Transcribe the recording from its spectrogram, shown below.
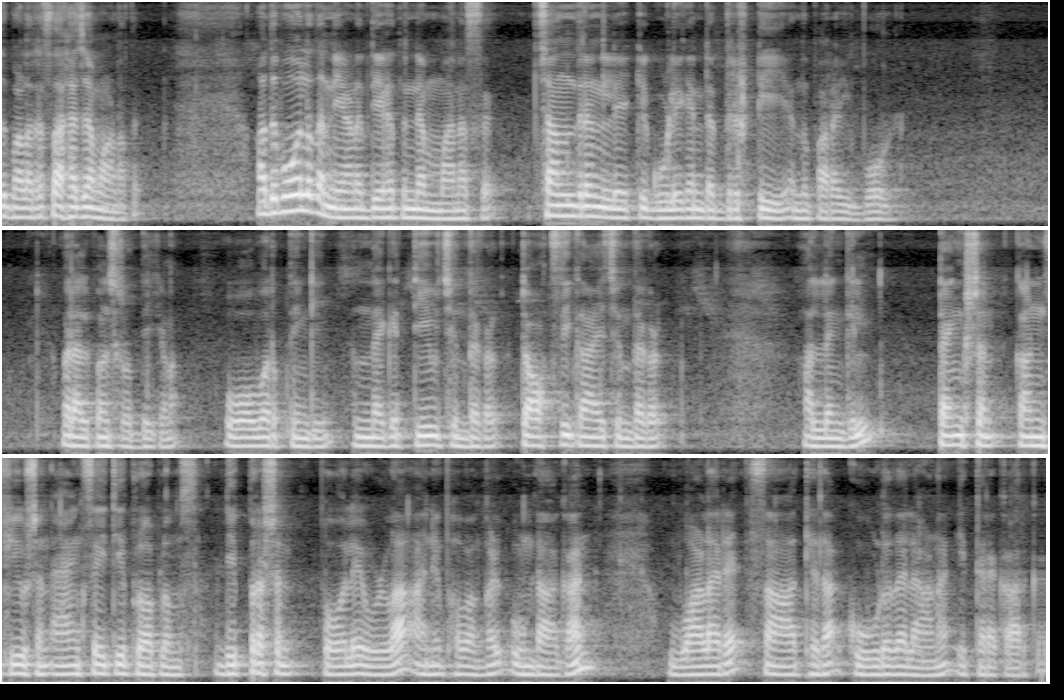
അത് വളരെ സഹജമാണത്. അതുപോലെ തന്നെയാണ് ഇദ്ദേഹത്തിന്റെ മനസ്സ് ചന്ദ്രനിലേക്ക് ഗുളികന്റെ ദൃഷ്ടി എന്ന് പറയുമ്പോൾ ഒരല്പം ശ്രദ്ധിക്കണം. ഓവർ തിങ്കിങ് നെഗറ്റീവ് ചിന്തകൾ ടോക്സിക്കായ ചിന്തകൾ അല്ലെങ്കിൽ tension confusion anxiety problems depression പോലെയുള്ള അനുഭവങ്ങൾ ഉണ്ടാകാൻ വളരെ സാധ്യത കൂടുതലാണ് ഇത്തരക്കാർക്ക്.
